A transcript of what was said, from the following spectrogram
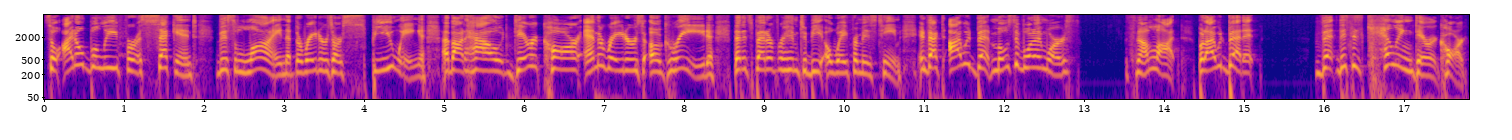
So I don't believe for a second this line that the Raiders are spewing about how Derek Carr and the Raiders agreed that it's better for him to be away from his team team. In fact, I would bet most of what I'm worth, it's not a lot, but I would bet it that this is killing Derek Carr.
